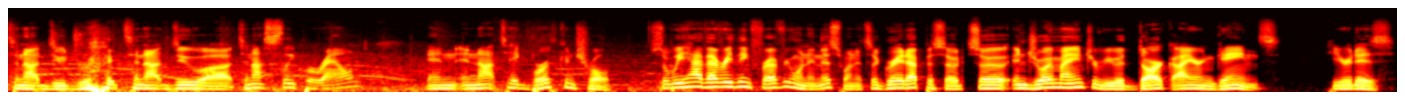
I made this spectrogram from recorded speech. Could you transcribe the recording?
to not do drug to not do uh, to not sleep around and, and not take birth control. So we have everything for everyone in this one. It's a great episode. So enjoy my interview with Dark Iron Gains. Here it is.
